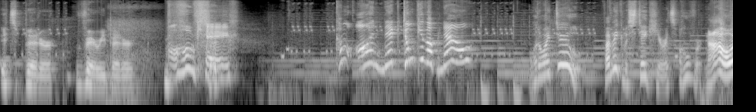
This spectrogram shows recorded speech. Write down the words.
It's bitter. Very bitter. okay. Come on, Nick, don't give up now. What do I do? If I make a mistake here, it's over. No,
